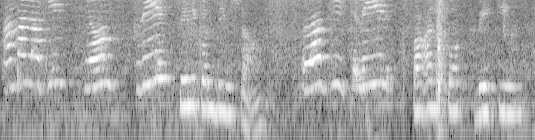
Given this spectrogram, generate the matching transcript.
ah, malaki yung screen. Silicone din siya. Malaki clean. Pang ano to? Baking.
